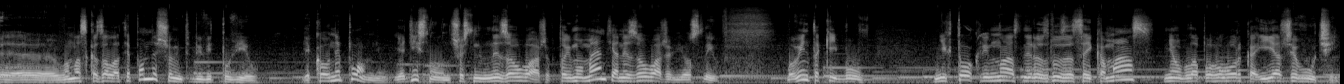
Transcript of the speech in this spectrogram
е, вона сказала: ти пам'ятаєш, що він тобі відповів? якого не пам'ятаю. Я дійсно щось не зауважив. В той момент я не зауважив його слів. Бо він такий був: ніхто, крім нас, не розгрузить цей КАМАЗ, в нього була поговорка, і я живучий.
